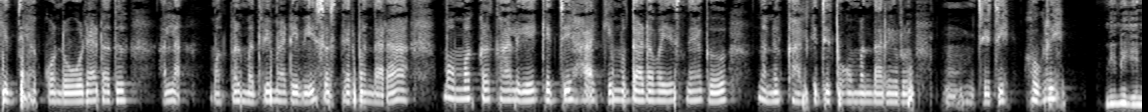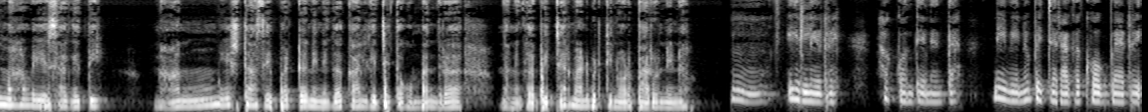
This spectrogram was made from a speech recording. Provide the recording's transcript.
ಗೆಜ್ಜೆ ಹಾಕೊಂಡು ಓಡಾಡೋದು ಅಲ್ಲ ಮಕ್ಕಳ ಮದ್ವೆ ಮಾಡೀವಿ ಸಸ್ತ್ಯರು ಬಂದಾರ. ಮೊಮ್ಮಕ್ಕಳ ಕಾಲಿಗೆ ಗೆಜ್ಜೆ ಹಾಕಿ ಮುದ್ದಾಡ ವಯಸ್ಸಿನ್ಯಾಗ ನನಗೆ ಕಾಲ್ ಗೆಜ್ಜೆ ತಗೊಂಬಂದಾರ ಇವರು. ಜೀಜಿ ಹೋಗ್ರಿ. ನಿನಗೇನ್ ಮಹಾ ವಯಸ್ಸಾಗೈತಿ ನಾನು ಎಷ್ಟು ಆಸೆ ಪಟ್ಟು ನಿನಗೆ ಕಾಲ್ಗೆಜ್ಜೆ ತಗೊಂಬಂದ್ರ ನನಗೆ ಬಿಚಾರ ಮಾಡ್ಬಿಡ್ತೀನಿ ನೋಡ್ ಪಾರು ನೀನು. ಹ್ಞೂ ಇರ್ಲಿ ಇರ್ರಿ ಹಾಕ್ಕೊಂತೇನೆ ಅಂತ. ನೀವೇನು ಬೇಜಾರಾಗಕ್ಕೆ ಹೋಗ್ಬೇಡ್ರಿ.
